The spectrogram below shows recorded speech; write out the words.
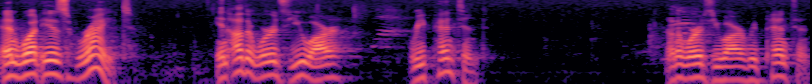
and what is right. In other words, you are repentant. In other words, you are repentant.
